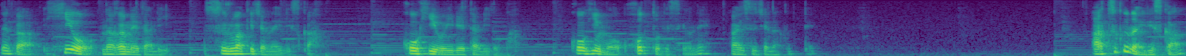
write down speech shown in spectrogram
なんか火を眺めたりするわけじゃないですか。コーヒーを入れたりとか。コーヒーもホットですよね。アイスじゃなくって。暑くないですか？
